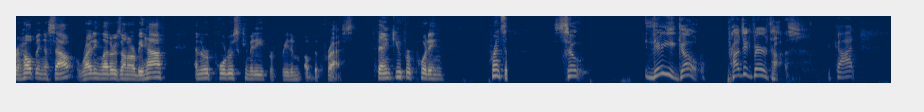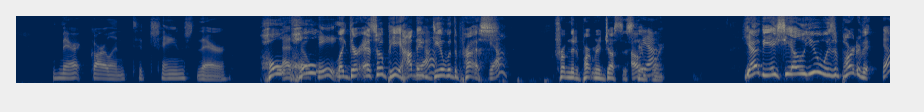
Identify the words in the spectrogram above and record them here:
for helping us out, writing letters on our behalf, and the Reporters Committee for Freedom of the Press. Thank you for putting principles. So there you go. Project Veritas got Merrick Garland to change their whole SOP. whole like their SOP, how they Yeah. deal with the press. Yeah. From the Department of Justice Oh, yeah. standpoint. yeah. the ACLU was a part of it. Yeah.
